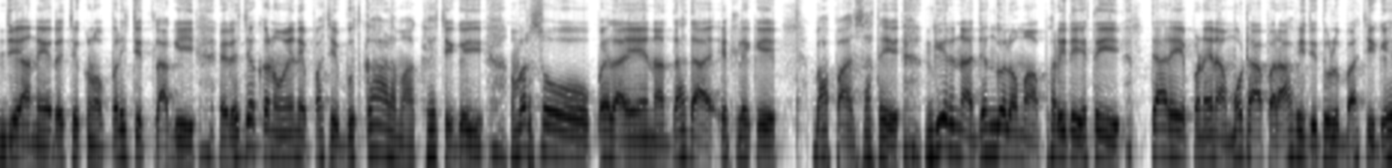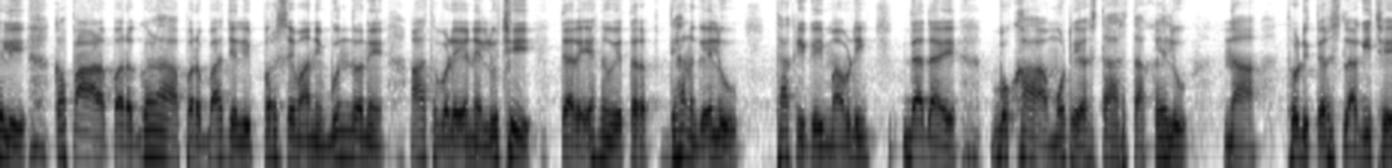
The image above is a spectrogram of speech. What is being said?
જે આને રજકણો પરિચિત લાગી. રજકણો એને પાછી ભૂતકાળમાં ખેંચી ગઈ. વર્ષો પહેલાં એના દાદા એટલે કે બાપા સાથે ગીરના જંગલોમાં ફરી રહી હતી. ત્યારે પણ એના મોઢા પર આવી જ ધૂળ બાજી ગયેલી. કપાળ પર, ગળા પર બાજેલી પરસેવાની બુંદોને હાથ વડે એને લૂછી. ત્યારે એનું એ તરફ ધ્યાન ગયેલું, થાકી ગઈ માવડી. દાદાએ બોખા મોઢે હસતા હસતા કહેલું, ના, થોડી તરસ લાગી છે.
